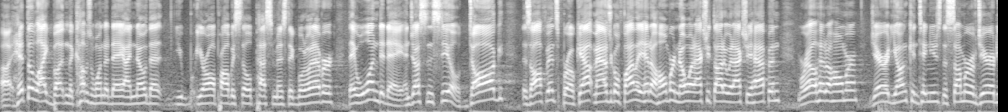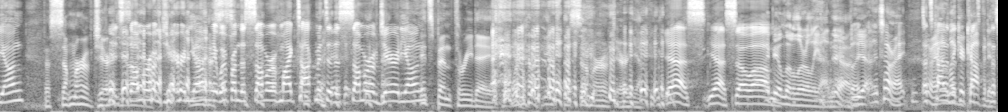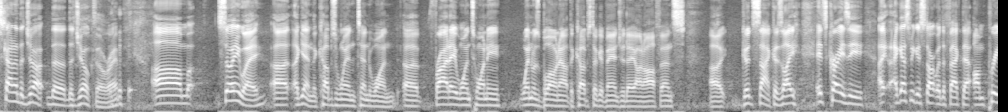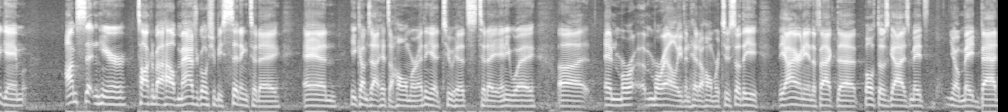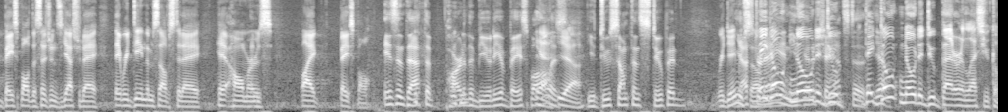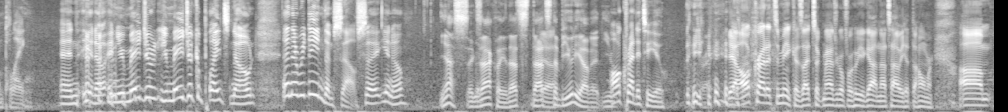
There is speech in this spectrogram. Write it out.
Uh, hit the like button. The Cubs won today. I know that you, you're all probably still pessimistic, but whatever. They won today. And Justin Steele, dog, this offense broke out. Madrigal finally hit a homer. No one actually thought it would actually happen. Morel hit a homer. Jared Young continues the summer of Jared Young. The summer of Jared. It's Young. summer of Jared Young. Yes. It went from the summer of Mike Tauchman to the summer of Jared Young. It's been three days. it's the summer of Jared Young. yes, yes. So um, Maybe a little early on that, Yeah. but Yeah. it's all right. It's that's all right. kind of like the, your that's- confidence. That's, kind of the joke, the the joke, though, right? um, so anyway, uh, again, the Cubs win ten to one. Uh, Friday, one twenty. Wind was blowing out. The Cubs took advantage today on offense. Uh, good sign because like it's crazy. I, I guess we could start with the fact that on pregame, I'm sitting here talking about how Madrigal should be sitting today, and he comes out hits a homer. I think he had two hits today anyway, uh, and Mor- Morel even hit a homer too. So the the irony in the fact that both those guys made you know made bad baseball decisions yesterday, they redeemed themselves today, hit homers, like baseball. Isn't that the part of the beauty of baseball? Yeah. Is Yeah. you do something stupid. Redeem yourself. They don't and you know to do. to- they yeah. don't know to do better unless you complain. And you know, and you made your you made your complaints known, and they redeemed themselves. Uh, you know, Yes, exactly. That's that's Yeah. the beauty of it. You, all credit to you. yeah, all credit to me because I took Madrigal for who you got, and that's how he hit the homer. Um,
